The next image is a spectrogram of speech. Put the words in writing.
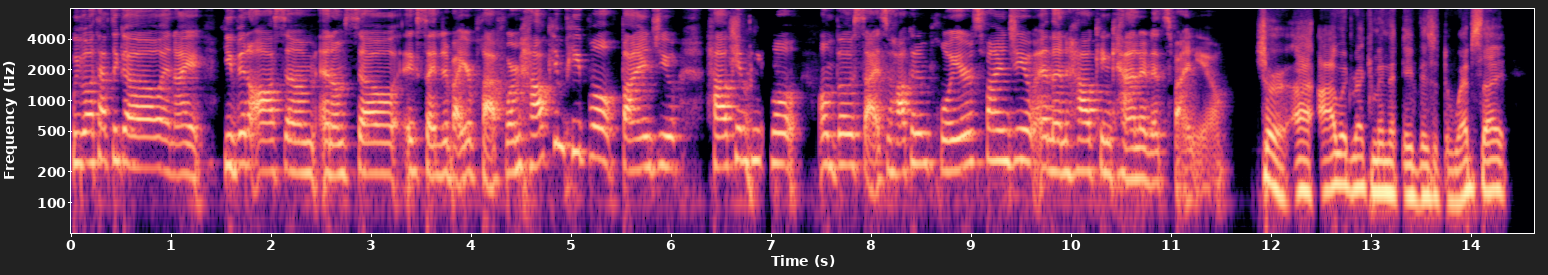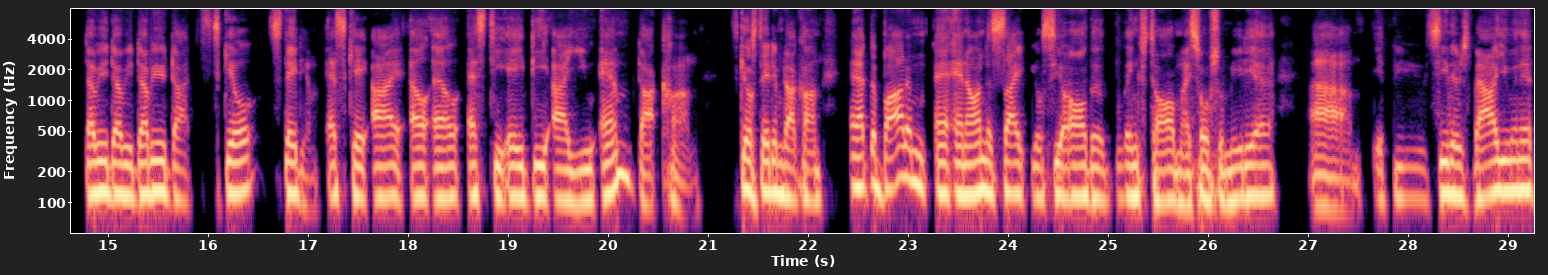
we both have to go and I you've been awesome and I'm so excited about your platform. How can people find you? How can people on both sides? So how can employers find you and then how can candidates find you? Sure. Uh, I would recommend that they visit the website www.skillstadium, S-K-I-L-L-S-T-A-D-I-U-M.com, skillstadium.com. And at the bottom and on the site, you'll see all the links to all my social media um, if you see there's value in it,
